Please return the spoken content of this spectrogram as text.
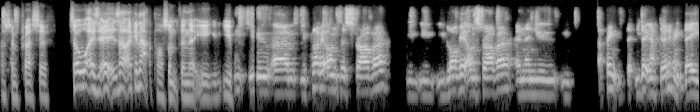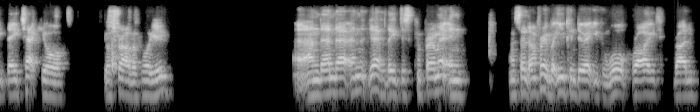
That's impressive. So what is it? Is that like an app or something that you you? You you, um, you plug it onto Strava, you, you you log it on Strava, and then you, you I think that you don't have to do anything. They they check your your Strava for you, and then uh, and yeah, they just confirm it and and send it on through. But you can do it. You can walk, ride, run.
